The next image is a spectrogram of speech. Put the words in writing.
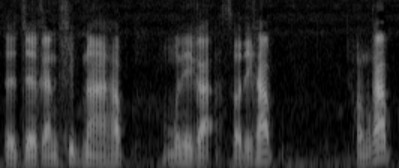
เดี๋ยวเจอกันคลิปหน้าครับมื้อนี้ก็สวัสดีครับขอบคุณครับ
